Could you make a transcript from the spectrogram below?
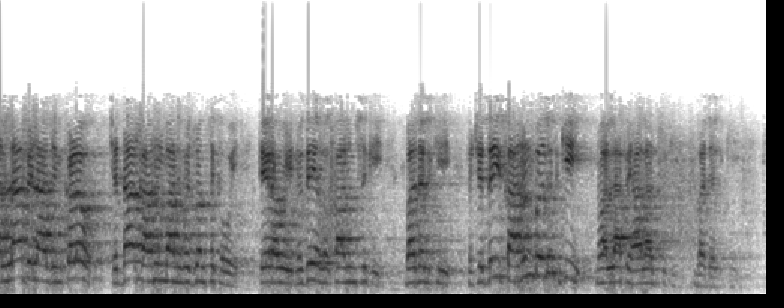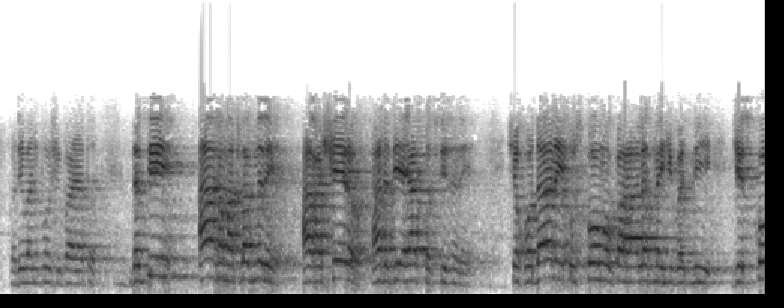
الله به لازم کړو چې دا قانون باندې بچون څه کوي تیرا وي نو دې قانون څه کی بدل کی نو چې دې قانون بدل کی نو الله په حالات څه بدل کی په دې باندې پوه شو پایاتو د دې هغه مطلب نه دی هغه شعر هغه دې آیات تفسیر نه دی چې خدا نے اس کو موقع حالت نہیں بدلی جس کو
